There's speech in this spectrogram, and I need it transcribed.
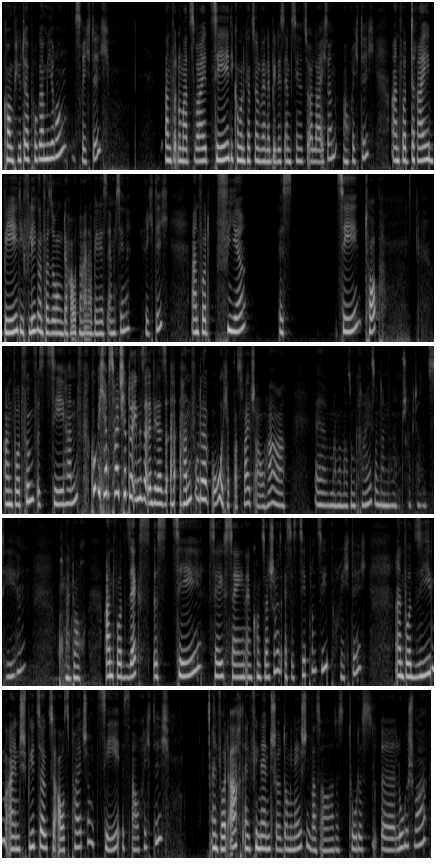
Computerprogrammierung, ist richtig. Antwort Nummer 2, C, die Kommunikation während der BDSM-Szene zu erleichtern, auch richtig. Antwort 3, B, die Pflege und Versorgung der Haut nach einer BDSM-Szene, richtig. Antwort 4 ist C, Top. Antwort 5 ist C, Hanf. Guck, ich hab's falsch. Ich habe doch eben gesagt, entweder Hanf oder. Oh, ich habe was falsch. Oha. Äh, machen wir mal so einen Kreis und dann schreibe ich da so ein C hin. Oh, mein Bauch. Antwort 6 ist C, Safe, Sane and Consensual, SSC-Prinzip, richtig. Antwort 7, ein Spielzeug zur Auspeitschung, C ist auch richtig. Antwort 8, ein Financial Domination, was auch des Todes äh, logisch war.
